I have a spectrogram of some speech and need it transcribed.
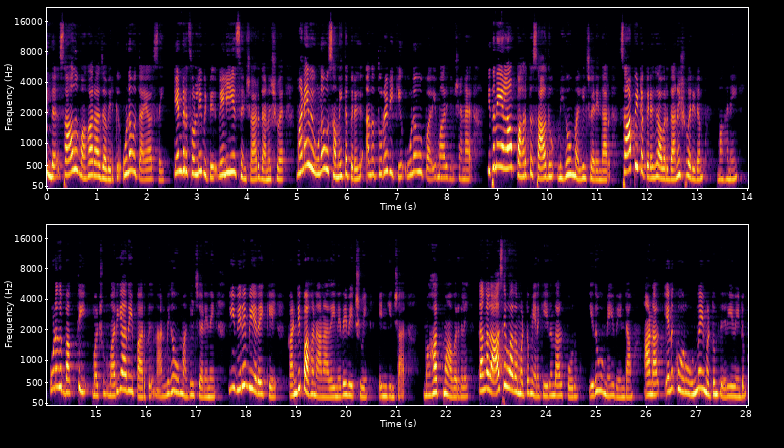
இந்த சாது மகாராஜாவிற்கு உணவு தயார் செய் என்று சொல்லிவிட்டு வெளியே சென்றார் தனுஷ்வர். மனைவி உணவு சமைத்த பிறகு அந்த துறவிக்கு உணவு பரிமாறுகின்றனர். இதனையெல்லாம் பார்த்த சாது மிகவும் மகிழ்ச்சி அடைந்தார். சாப்பிட்ட பிறகு அவர் தனுஷ்வரிடம் மகனே உனது பக்தி மற்றும் மரியாதை பார்த்து நான் மிகவும் மகிழ்ச்சி அடைந்தேன். நீ விரும்பியதை கேள். கண்டிப்பாக நான் அதை நிறைவேற்றுவேன் என்கின்றார். மகாத்மா அவர்களே தங்கள் ஆசீர்வாதம் மட்டும் எனக்கு இருந்தால் போதும். எதுவுமே வேண்டாம். ஆனால் எனக்கு ஒரு உண்மை மட்டும் தெரிய வேண்டும்.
